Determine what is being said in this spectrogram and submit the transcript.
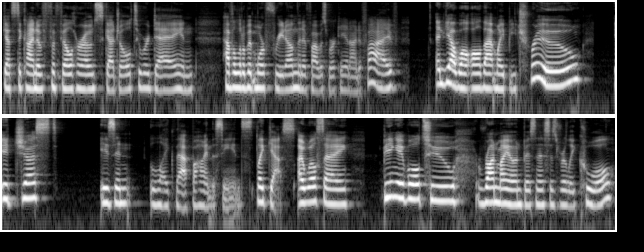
gets to kind of fulfill her own schedule to her day and have a little bit more freedom than if I was working a 9 to 5. And yeah, while all that might be true, it just isn't like that behind the scenes. Like, yes, I will say being able to run my own business is really cool.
